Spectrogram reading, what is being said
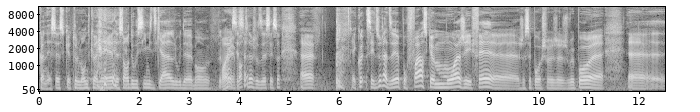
connaissait ce que tout le monde connaît de son dossier médical ou de bon peu Ouais, importe ça. là, je veux dire c'est ça. Euh, Écoute, c'est dur à dire. Pour faire ce que moi j'ai fait, euh, je sais pas, je, je, je veux pas. euh, euh,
